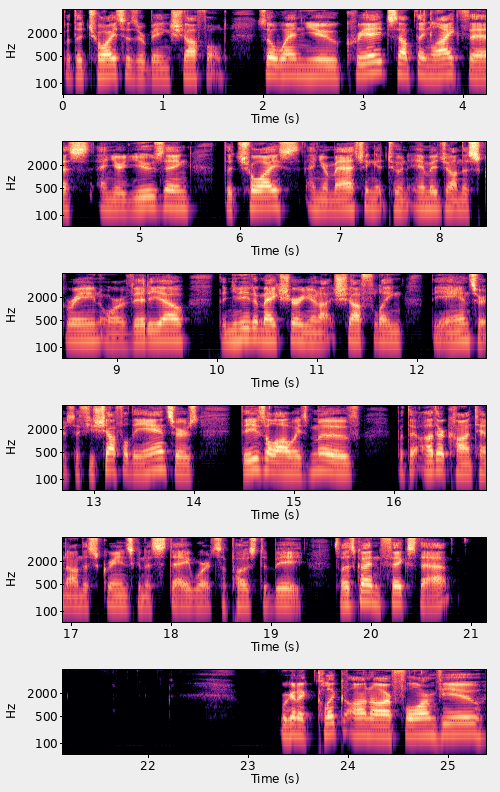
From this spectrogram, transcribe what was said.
but the choices are being shuffled. So when you create something like this and you're using the choice and you're matching it to an image on the screen or a video, then you need to make sure you're not shuffling the answers. If you shuffle the answers, these will always move, but the other content on the screen is going to stay where it's supposed to be. So let's go ahead and fix that. We're going to click on our form view.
